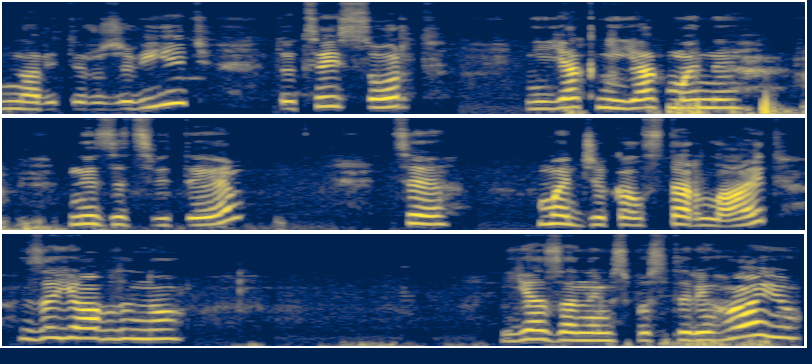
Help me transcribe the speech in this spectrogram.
навіть рожевіють, то цей сорт ніяк-ніяк мене не зацвіте. Це Magical Starlight заявлено. Я за ним спостерігаю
